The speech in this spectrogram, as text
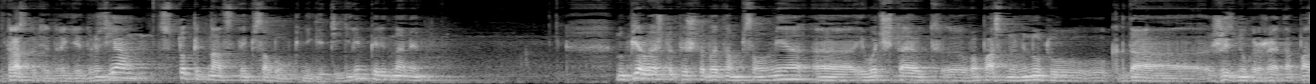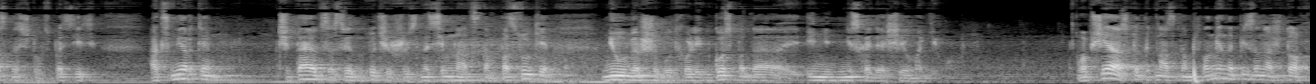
Здравствуйте, дорогие друзья. 115-й псалом книги Тигелим перед нами. Ну, первое, что пишут об этом псалме, э, его читают э, в опасную минуту, когда жизнь угрожает опасность, чтобы спастись от смерти. Читают, сосредоточившись на 17-м посуке, не умершие будут хвалить Господа и не сходящие в могилу. Вообще, в 115-м псалме написано, что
